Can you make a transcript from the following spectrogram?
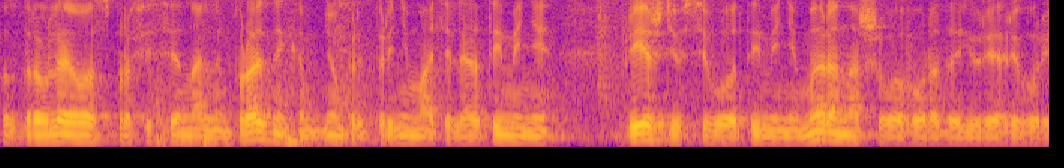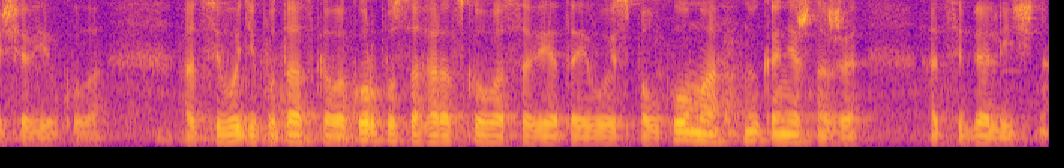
Поздравляю вас с профессиональным праздником, Днем предпринимателя от имени, прежде всего от имени мэра нашего города Юрия Григорьевича Вилкула, от всего депутатского корпуса городского совета, его исполкома, ну и, конечно же, от себя лично.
